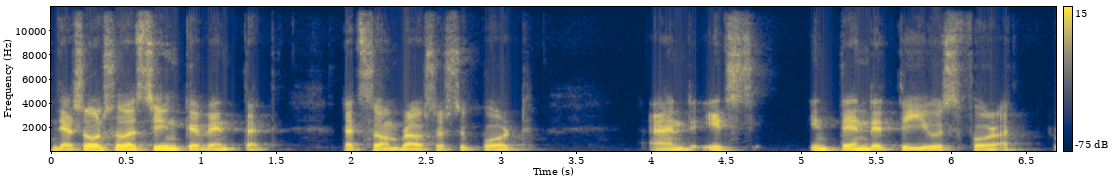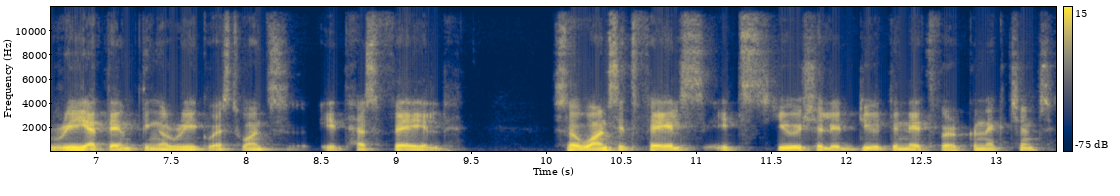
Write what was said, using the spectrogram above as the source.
There's also a sync event that, that some browsers support, and it's intended to use for re-attempting a request once it has failed. So once it fails, it's usually due to network connections.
